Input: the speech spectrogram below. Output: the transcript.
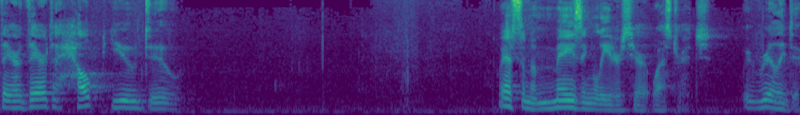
they are there to help you do. We have some amazing leaders here at Westridge. We really do.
